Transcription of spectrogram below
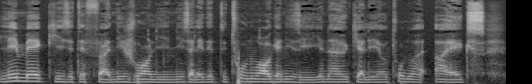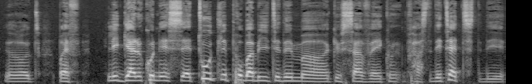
les mecs, ils étaient fans, ils jouaient en ligne, ils allaient des tournois organisés. Il y en a un qui allait au tournoi à Aix, Bref, les gars connaissaient toutes les probabilités des mains, que savaient, que c'était des têtes, des,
